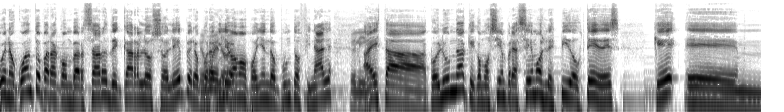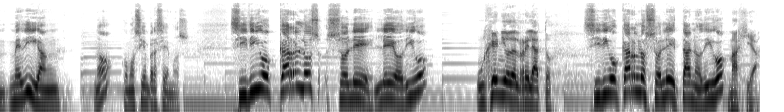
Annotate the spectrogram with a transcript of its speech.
Bueno, ¿cuánto para conversar de Carlos Solé? Pero Qué por aquí le ¿eh? vamos poniendo punto final a esta columna que como siempre hacemos, les pido a ustedes que eh, me digan, ¿no? Como siempre hacemos. Si digo Carlos Solé, Leo, digo. Un genio del relato. Si digo Carlos Solé, Tano, digo. Magia.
